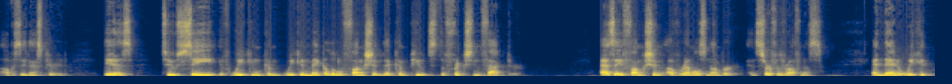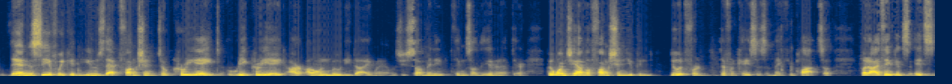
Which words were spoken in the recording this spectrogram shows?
obviously next period, is to see if we can, we can make a little function that computes the friction factor as a function of Reynolds number and surface roughness. And then we could then see if we can use that function to create, recreate our own Moody diagram, as you saw many things on the internet there. But once you have a function, you can do it for different cases and make your plot. So, but I think it's, it's,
